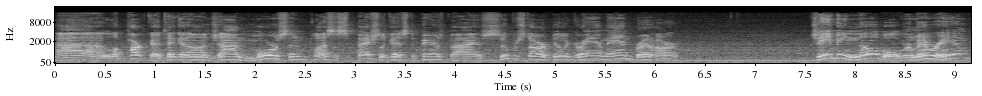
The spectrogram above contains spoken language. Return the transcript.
Uh, La Parka taking on John Morrison, plus a special guest appearance by superstar Billy Graham and Bret Hart. Jamie Noble, remember him?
